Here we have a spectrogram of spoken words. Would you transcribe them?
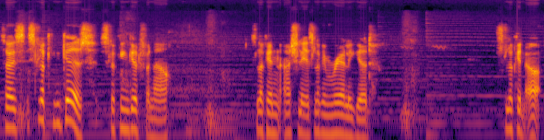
So it's, it's looking good. It's looking good for now. It's looking, actually it's looking really good. It's looking up.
